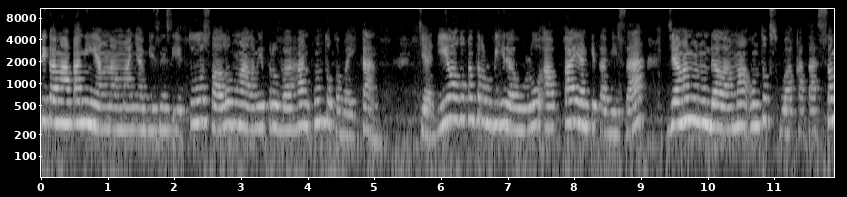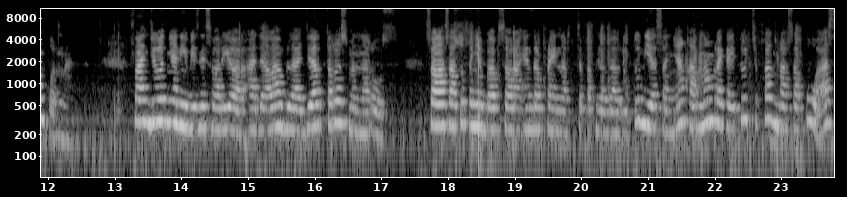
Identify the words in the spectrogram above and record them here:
Dikarenakan nih yang namanya bisnis itu selalu mengalami perubahan untuk kebaikan. Jadi lakukan terlebih dahulu apa yang kita bisa, jangan menunda lama untuk sebuah kata sempurna. Selanjutnya nih bisnis warrior adalah belajar terus-menerus. Salah satu penyebab seorang entrepreneur cepat gagal itu biasanya karena mereka itu cepat merasa puas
